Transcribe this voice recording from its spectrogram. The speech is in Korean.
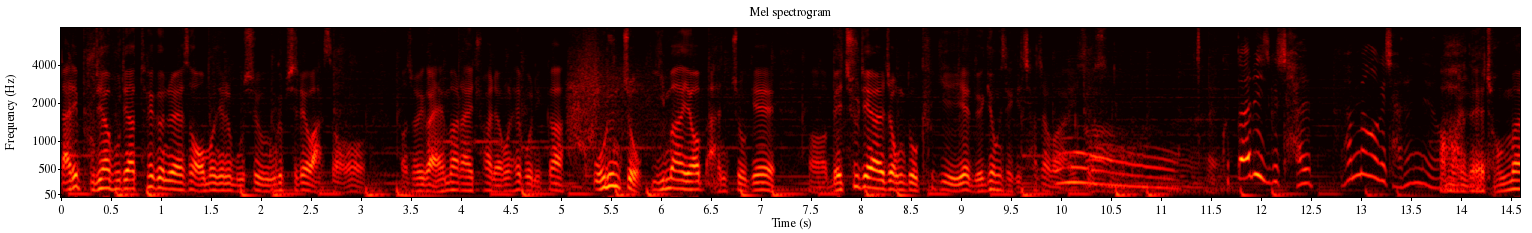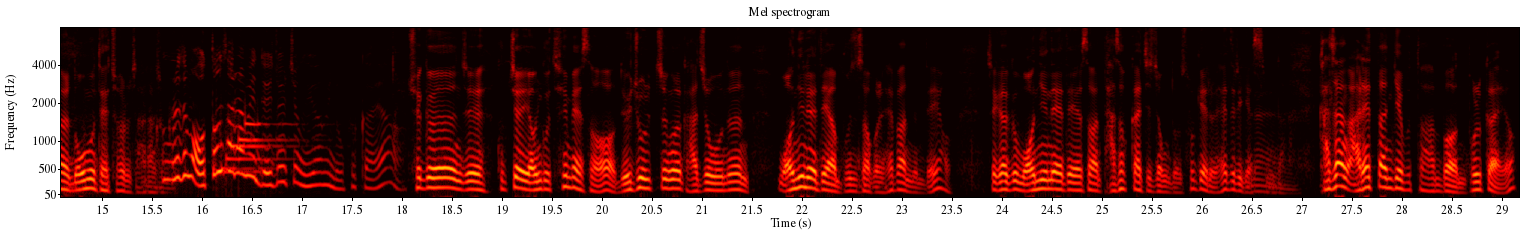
딸이 부랴부랴 퇴근을 해서 어머니를 모시고 응급실에 와서 어, 저희가 MRI 촬영을 해보니까 오른쪽 이마 옆 안쪽에 어, 메추리알 정도 크기의 뇌경색이 찾아와 있었습니다. 어머. 네. 그 딸이 이게 잘 현명하게 잘했네요. 아, 네, 정말 너무 대처를 잘하죠. 그렇다면 어떤 사람의 뇌졸중 위험이 높을까요? 최근 이제 국제 연구팀에서 뇌졸중을 가져오는 원인에 대한 분석을 해봤는데요. 제가 그 원인에 대해서 한 다섯 가지 정도 소개를 해드리겠습니다. 가장 아래 단계부터 한번 볼까요?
